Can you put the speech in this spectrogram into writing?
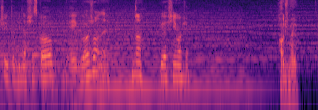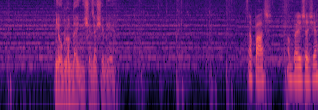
Czyli to wina wszystko jego żony. No, wyjaśnijmy się. Chodźmy. Nie oglądajmy się za siebie. A patrz, obejrzę się.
